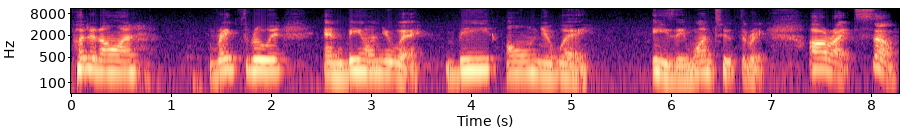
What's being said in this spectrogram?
put it on, rake through it, and be on your way. Be on your way. Easy. One, two, three. All right. So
